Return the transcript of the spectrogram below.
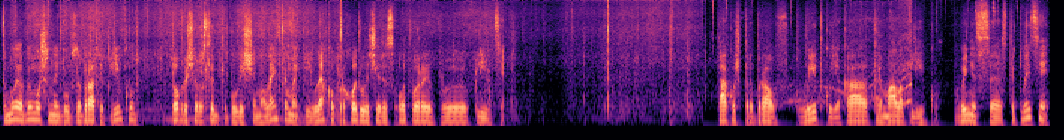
Тому я вимушений був забрати плівку. Добре, що рослинки були ще маленькими і легко проходили через отвори в плівці. Також прибрав плитку, яка тримала плівку. Виніс з теплиці.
